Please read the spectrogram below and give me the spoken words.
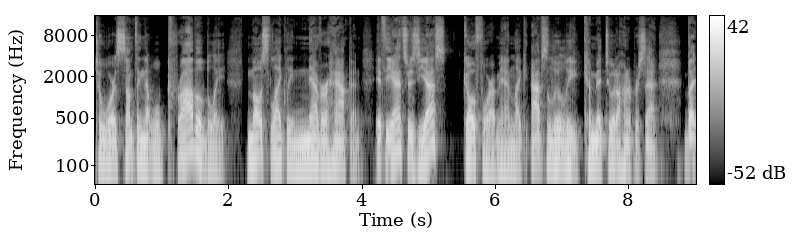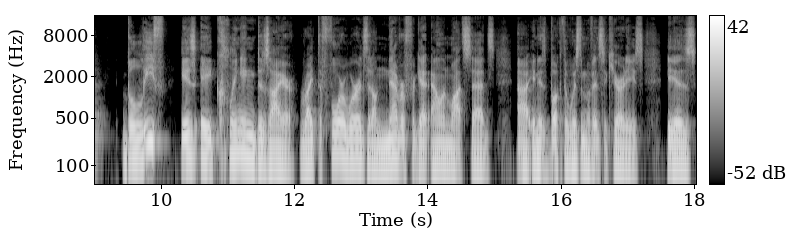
towards something that will probably, most likely, never happen? If the answer is yes, go for it, man. Like, absolutely commit to it 100%. But belief is a clinging desire, right? The four words that I'll never forget Alan Watts says uh, in his book, The Wisdom of Insecurities, is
